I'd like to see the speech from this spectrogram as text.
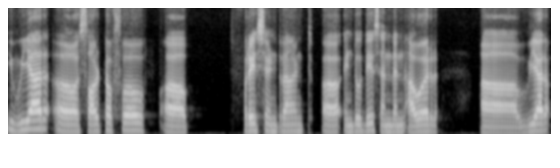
we are sort of a fresh entrant into this, and then our we are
